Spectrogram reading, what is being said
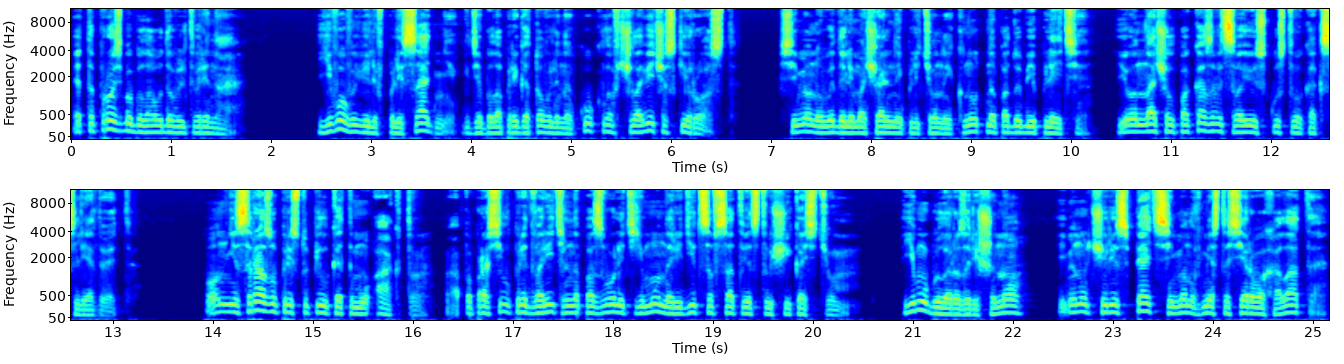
Эта просьба была удовлетворена. Его вывели в палисадник, где была приготовлена кукла в человеческий рост. Семену выдали мочальный плетеный кнут наподобие плети, и он начал показывать свое искусство как следует. Он не сразу приступил к этому акту, а попросил предварительно позволить ему нарядиться в соответствующий костюм. Ему было разрешено, и минут через пять Семен вместо серого халата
